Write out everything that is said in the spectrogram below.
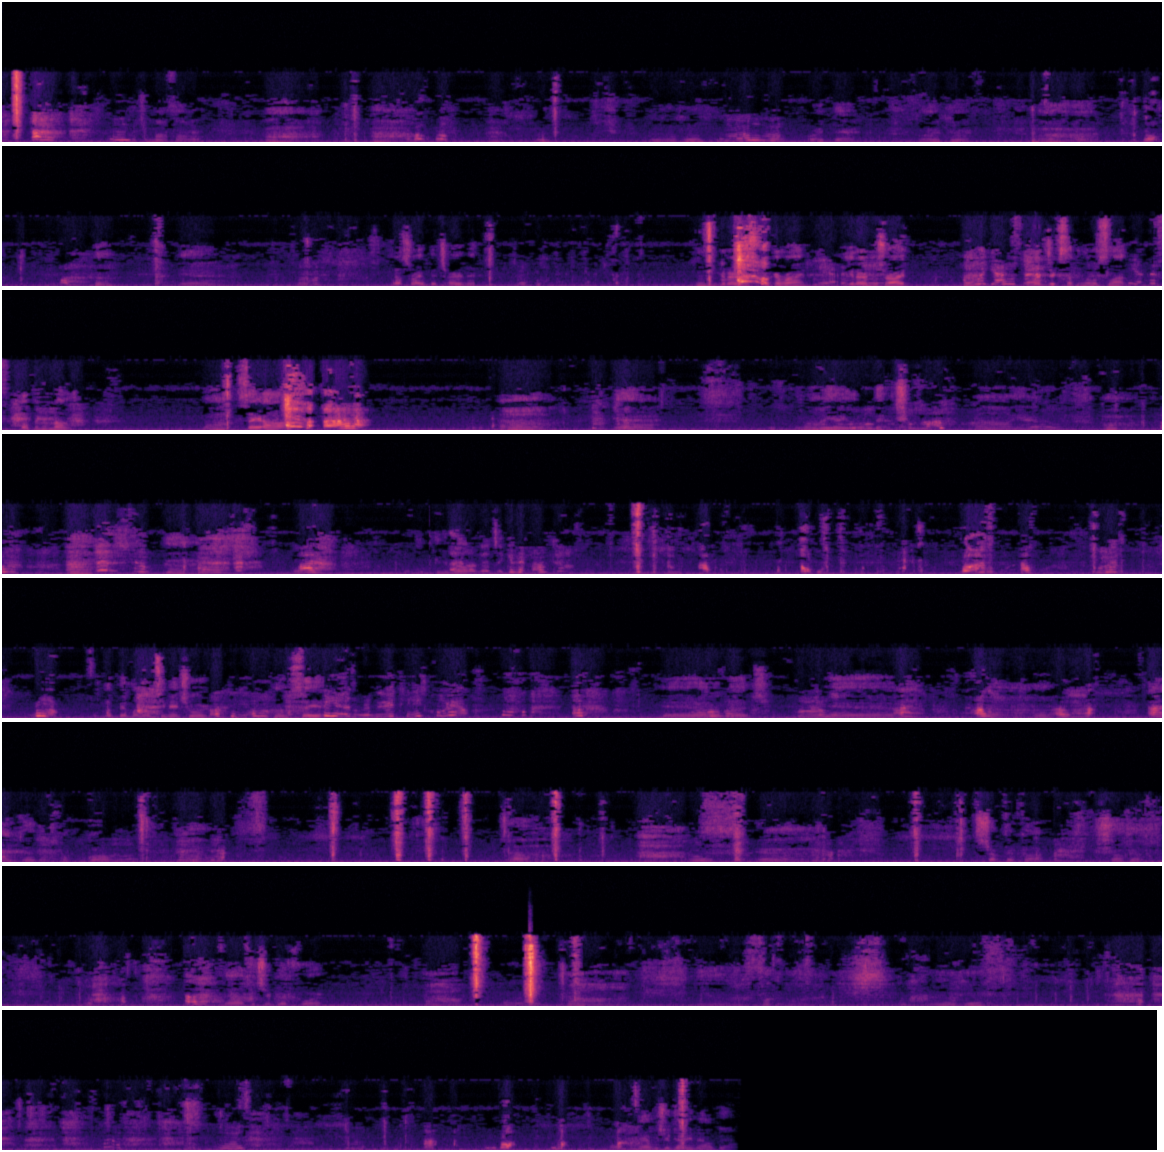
Put your mouth on it. Ah. Ah. Mm-hmm. Right there. Right there. Ah. Huh? Yeah. That's right, bitch. Earn it. Hmm? You gonna earn this fucking ride? Yes. You gonna earn this ride? Huh? Yes. You my dick sucking little slut? Yes. Open your mouth. Ah, say ah. Ah. Ah. Yeah. Oh yeah, you little bitch. Oh yeah. Oh. Yeah. Good. Ah. Open your I mouth. love that chicken right now. Mhm. Ow. Well. I've been my little teenage whore. Oh, Huh? Say it. Yes, I'm a very teenage whore. Yeah, oh, bitch. Oh. Yeah. Oh. Uh-huh. Ah, you good girl. Mm. Yeah. Ah. Yeah. Cock. Stroke it. Yeah, that's what you're good for. Oh. Oh. Fucking Mm-hmm. Yeah, who's your daddy now, bitch?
